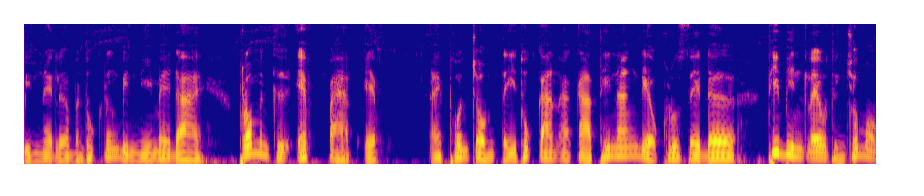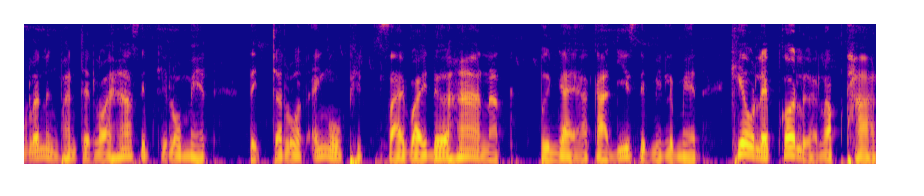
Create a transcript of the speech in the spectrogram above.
บินในเรือบรรทุกเครื่องบินนี้ไม่ได้ เพราะมันคือ F8F ไอพ่นโจมตีทุกการอากาศที่นั่งเดี่ยวครูเซเดอร์ ที่บินเร็วถึงชั่วโมงละ 1,750 กิโลเมตร ติดจรวดไอ้งูผิดไซไวเดอร์ 5 นัด ปืนใหญ่อากาศ 20 มิลลิเมตร เขี้ยวเล็บก็เหลือรับทาน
